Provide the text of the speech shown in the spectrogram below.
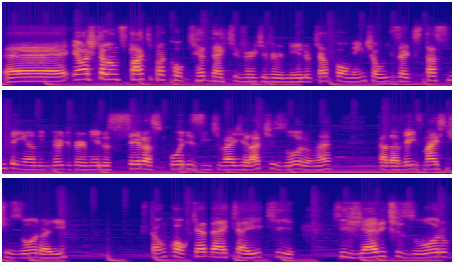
É, eu acho que ela é um destaque para qualquer deck verde e vermelho, que atualmente a Wizard está se empenhando em verde e vermelho ser as cores em que vai gerar tesouro, né? Cada vez mais tesouro aí. Então, qualquer deck aí que, que gere tesouro,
